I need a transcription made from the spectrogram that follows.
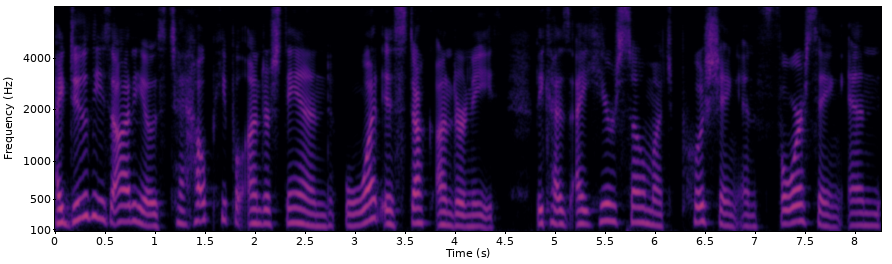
I do these audios to help people understand what is stuck underneath because I hear so much pushing and forcing and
